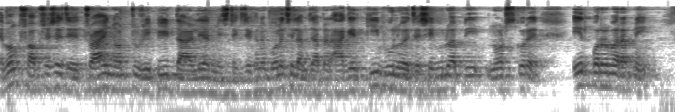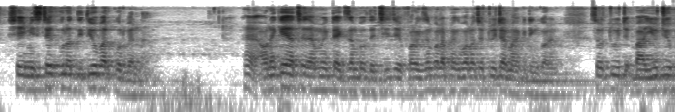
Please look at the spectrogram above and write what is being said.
এবং সবশেষে যে try not to repeat the earlier mistake যেখানে বলেছিলাম যে, আপনার আগের কি ভুল হয়েছে সেগুলো আপনি নোটস করে এর পরের বার আপনি সেই মিস্টেকগুলো দ্বিতীয়বার করবেন না। হ্যাঁ অনেকেই আছে, আমি একটা এক্সাম্পল দিচ্ছি যে ফর এক্সাম্পল আপনাকে বলা হচ্ছে টুইটার মার্কেটিং করেন। সো টুইটার বা ইউটিউব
